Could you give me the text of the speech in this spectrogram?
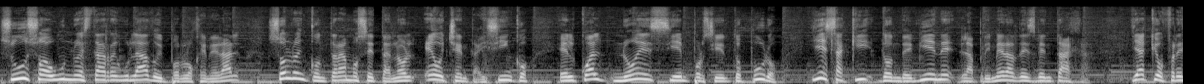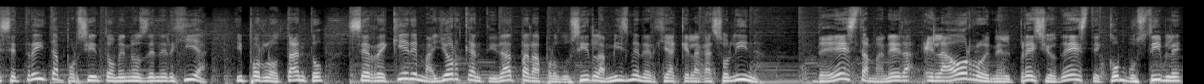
su uso aún no está regulado y por lo general solo encontramos etanol E85, el cual no es 100% puro, y es aquí donde viene la primera desventaja ya que ofrece 30% menos de energía y por lo tanto se requiere mayor cantidad para producir la misma energía que la gasolina. De esta manera, el ahorro en el precio de este combustible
